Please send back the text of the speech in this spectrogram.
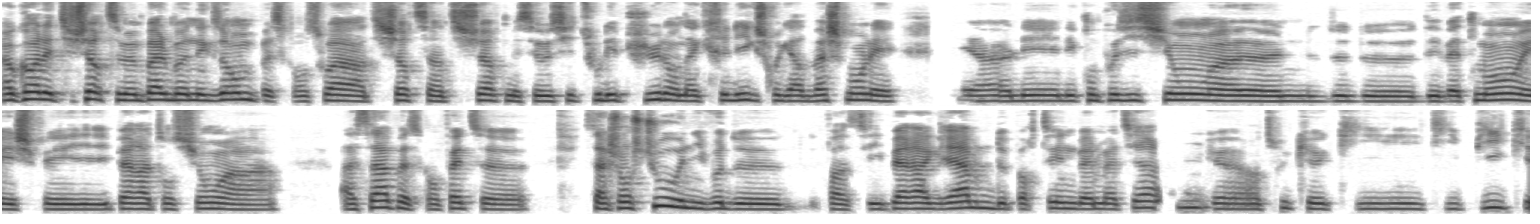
Encore les t-shirts, c'est même pas le bon exemple parce qu'en soi, un t-shirt c'est un t-shirt, mais c'est aussi tous les pulls en acrylique. Je regarde vachement les les, euh, les, compositions euh, de, de, des vêtements et je fais hyper attention à à ça parce qu'en fait ça change tout au niveau de enfin c'est hyper agréable de porter une belle matière mm. donc, un truc qui qui pique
